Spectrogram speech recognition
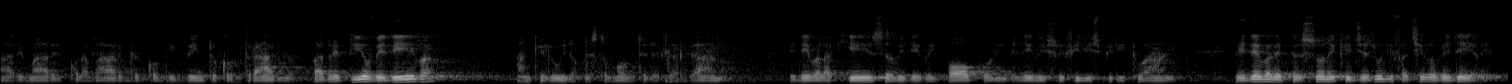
a remare con la barca, con il vento contrario. Padre Pio vedeva, anche lui da questo monte del Gargano, vedeva la Chiesa, vedeva i popoli, vedeva i suoi figli spirituali, vedeva le persone che Gesù gli faceva vedere,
